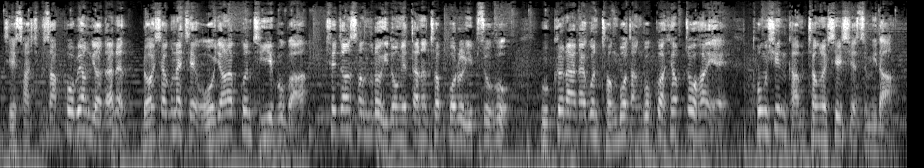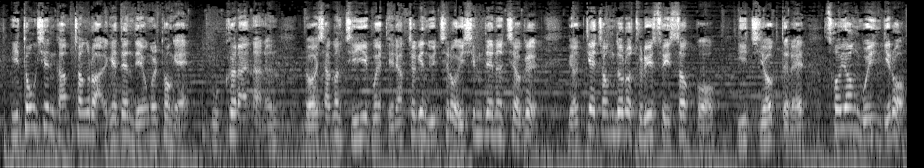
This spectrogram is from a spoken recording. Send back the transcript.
제44 포병 여단은 러시아군의 제5연합군 지휘부가 최전선으로 이동했다는 첩보를 입수 후 우크라이나군 정보 당국과 협조하에 통신 감청을 실시했습니다. 이 통신 감청으로 알게 된 내용을 통해 우크라이나는 러시아군 지휘부의 대략적인 위치로 의심되는 지역을 몇 개 정도로 줄일 수 있었고 이 지역들의 소형 무인기로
